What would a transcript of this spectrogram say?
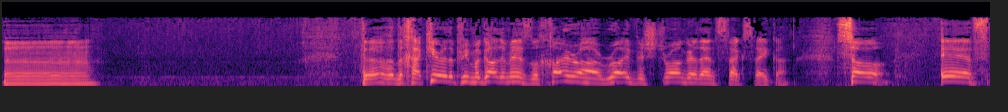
um, the the chakira of the Pri Megadim is l'chayra roiv is stronger than svek sveka. So, if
